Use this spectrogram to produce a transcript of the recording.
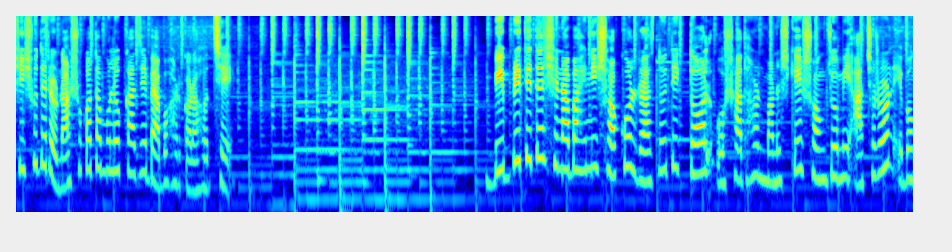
শিশুদেরও নাশকতামূলক কাজে ব্যবহার করা হচ্ছে। বিবৃতিতে সেনাবাহিনী সকল রাজনৈতিক দল ও সাধারণ মানুষকে সংযমী আচরণ এবং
